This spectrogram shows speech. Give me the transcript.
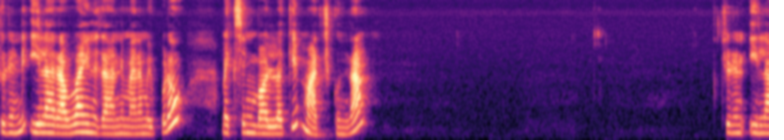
చూడండి ఇలా రవ్వ అయిన దాన్ని మనం ఇప్పుడు మిక్సింగ్ బౌల్‌లోకి మార్చుకుందాం. చూడండి ఇలా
